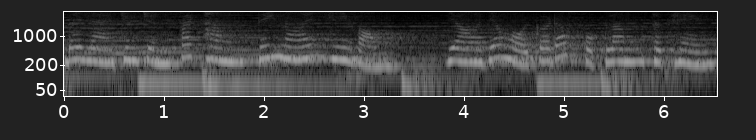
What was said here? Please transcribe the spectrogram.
Đây là chương trình phát thanh Tiếng Nói Hy Vọng do Giáo hội Cơ đốc Phục Lâm thực hiện.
